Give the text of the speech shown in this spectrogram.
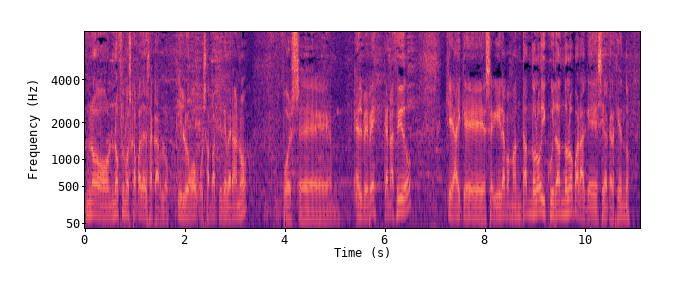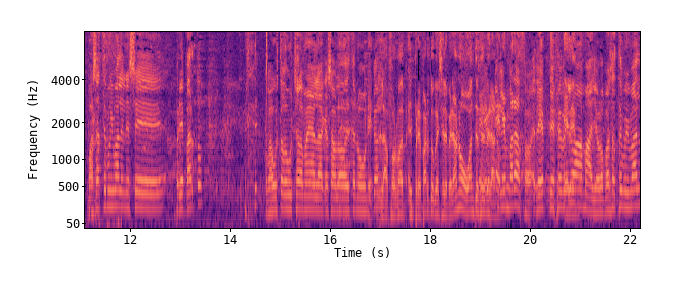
no, no, fuimos capaces de sacarlo. Y luego, pues a partir de verano, pues eh, el bebé que ha nacido, que hay que seguir amamantándolo y cuidándolo para que siga creciendo. ¿Pasaste muy mal en ese preparto? que me ha gustado mucho la manera en la que has hablado de este nuevo única. Eh, la forma, el preparto que es el verano o antes del verano. El embarazo, de, febrero em- a mayo, ¿lo pasaste muy mal?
